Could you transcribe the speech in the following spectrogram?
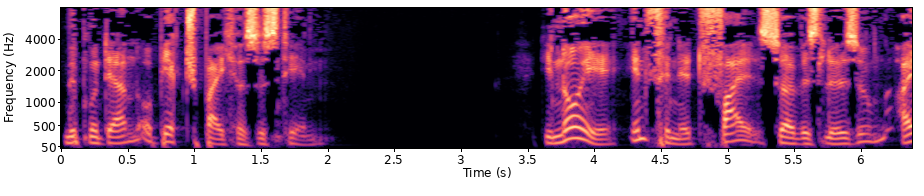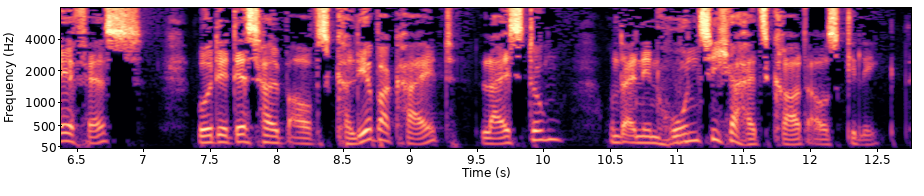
mit modernen Objektspeichersystemen. Die neue Infinite File Service Lösung IFS wurde deshalb auf Skalierbarkeit, Leistung und einen hohen Sicherheitsgrad ausgelegt.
